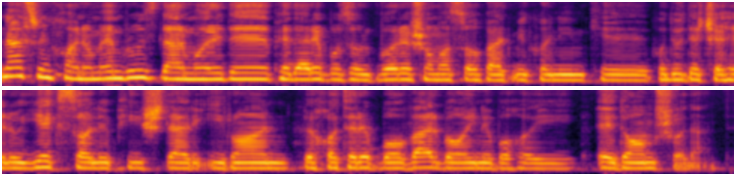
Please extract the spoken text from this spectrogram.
نسرین خانم امروز در مورد پدر بزرگوار شما صحبت می‌کنیم که حدود چهل و یک سال پیش در ایران به خاطر باور به آین باهایی اعدام شدند.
